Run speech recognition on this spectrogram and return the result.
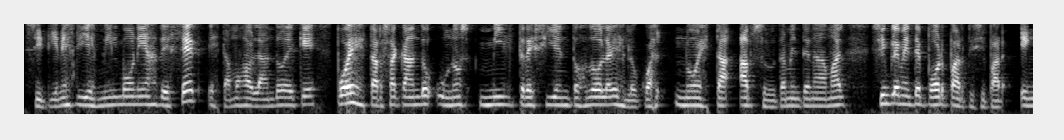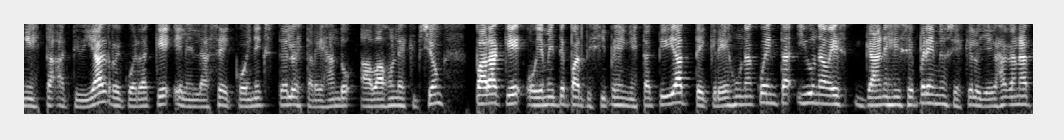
Si tienes 10.000 monedas de set, estamos hablando de que puedes estar sacando unos 1.300 dólares, lo cual no está absolutamente nada mal, simplemente por participar en esta actividad. Recuerda que el enlace de Coinex te lo estaré dejando abajo en la descripción para que obviamente participes en esta actividad, te crees una cuenta y una vez ganes ese premio, si es que lo llegas a ganar,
